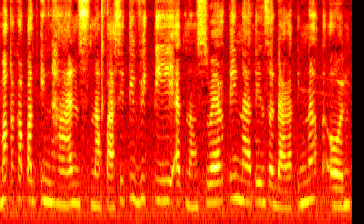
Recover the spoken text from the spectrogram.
makakapag-enhance ng positivity at ng swerte natin sa darating na taon,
